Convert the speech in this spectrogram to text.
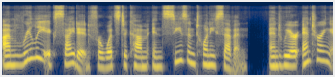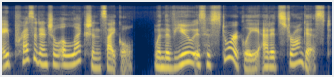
I'm really excited for what's to come in season 27, and we are entering a presidential election cycle when The View is historically at its strongest.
